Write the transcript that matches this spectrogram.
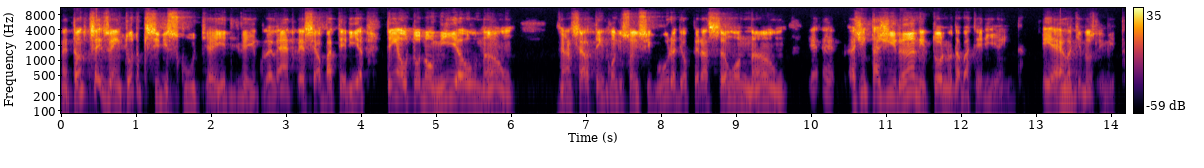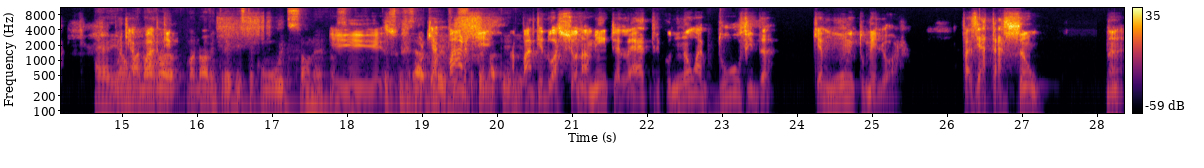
Né? Tanto que vocês veem, tudo que se discute aí de veículo elétrico é se a bateria tem autonomia ou não, né? se ela tem condições seguras de operação ou não. É, é a gente está girando em torno da bateria ainda. E é ela uhum. que nos limita. É, aí é uma, nova, parte... uma nova entrevista com o Hudson, né? Nosso Isso. Porque a parte, a parte do acionamento elétrico, não há dúvida que é muito melhor. Fazer atração né,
